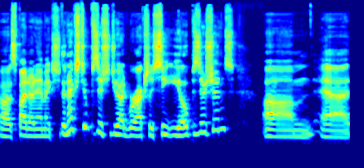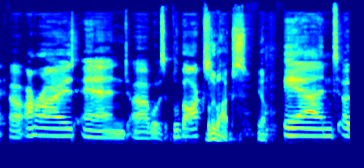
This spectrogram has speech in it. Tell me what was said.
uh, SPI Dynamics, the next two positions you had were actually CEO positions um, at uh, Armorize and uh, what was it, Blue Box? Blue Box, yeah. And uh,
